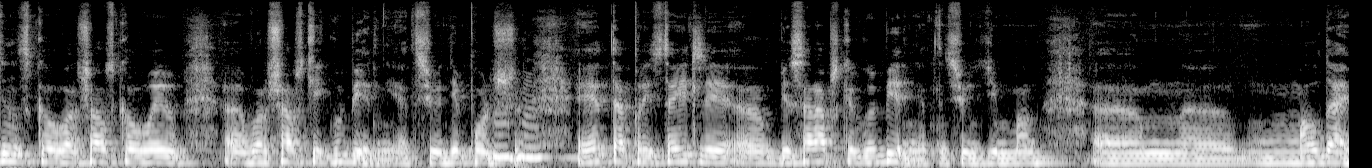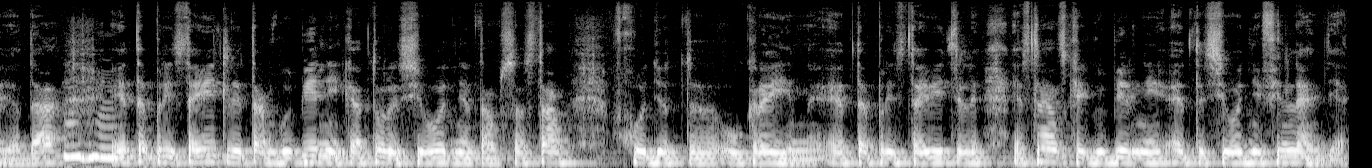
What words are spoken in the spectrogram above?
Лодзинского, Варшавского, э, Варшавской губернии, это сегодня Польша. Угу. Это представители э, Бессарабской губернии, это сегодня эм, э, Молдавия, да. Угу. Это представители там губерний, которые сегодня там в состав входят Украины. Это представители Эстлянской губернии, это сегодня Финляндия.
